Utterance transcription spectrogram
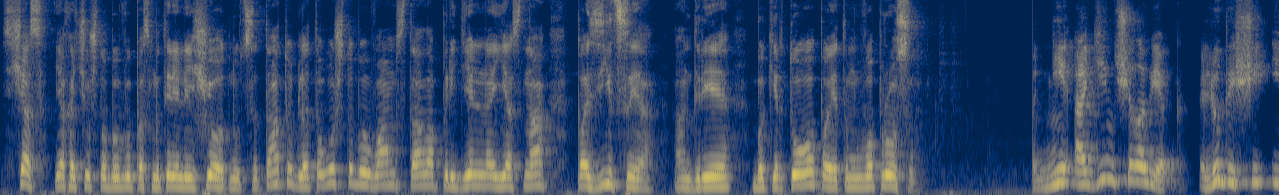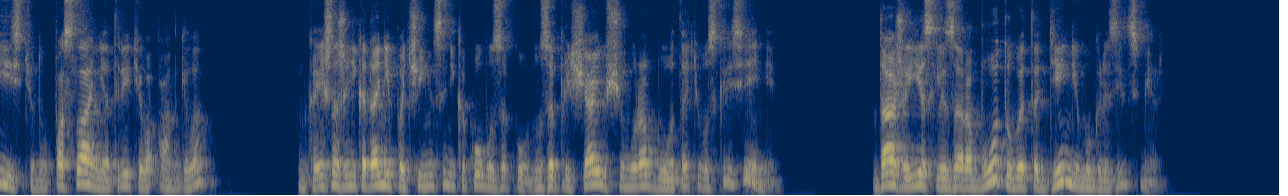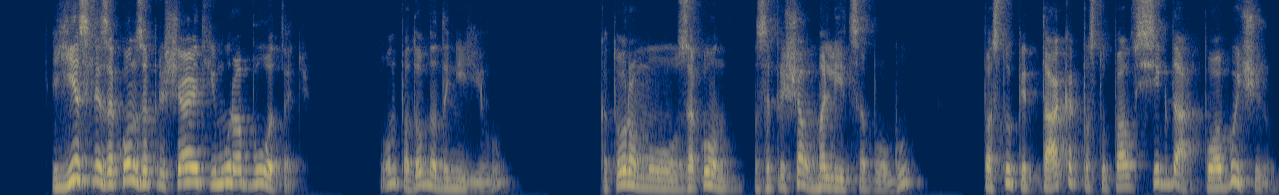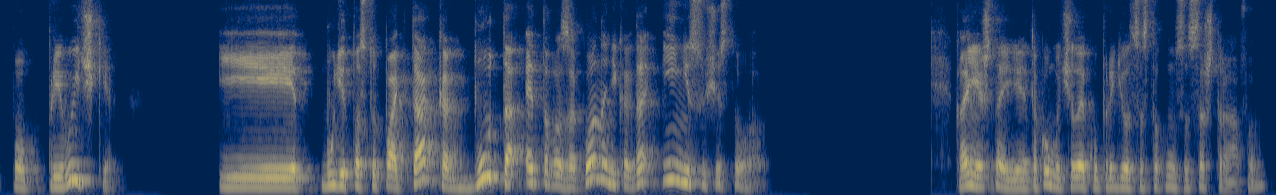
Сейчас я хочу, чтобы вы посмотрели еще одну цитату для того, чтобы вам стала предельно ясна позиция Андрея Бакертова по этому вопросу. Ни один человек, любящий истину, послание третьего ангела, он, конечно же, никогда не подчинится никакому закону, запрещающему работать в воскресенье. Даже если за работу в этот день ему грозит смерть. Если закон запрещает ему работать, он, подобно Даниилу, которому закон запрещал молиться Богу, поступит так, как поступал всегда, по обычаю, по привычке, и будет поступать так, как будто этого закона никогда и не существовало. Конечно, и такому человеку придется столкнуться со штрафом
